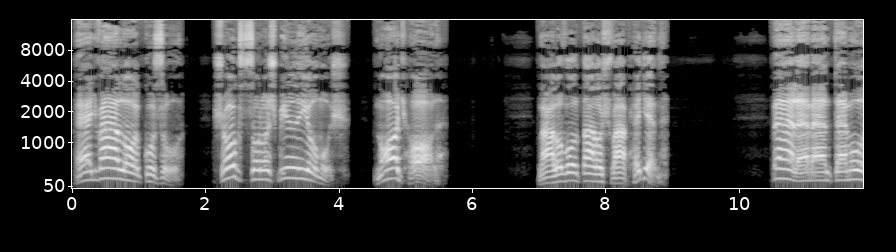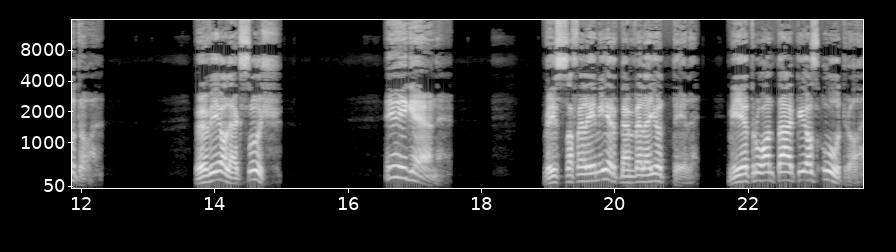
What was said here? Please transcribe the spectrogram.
Egy vállalkozó. Sokszoros milliómos. Nagy hal. Nála voltál a Sváb-hegyen? Vele mentem oda. Övé a Lexus? Igen. Visszafelé miért nem vele jöttél? Miért rohantál ki az útra?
